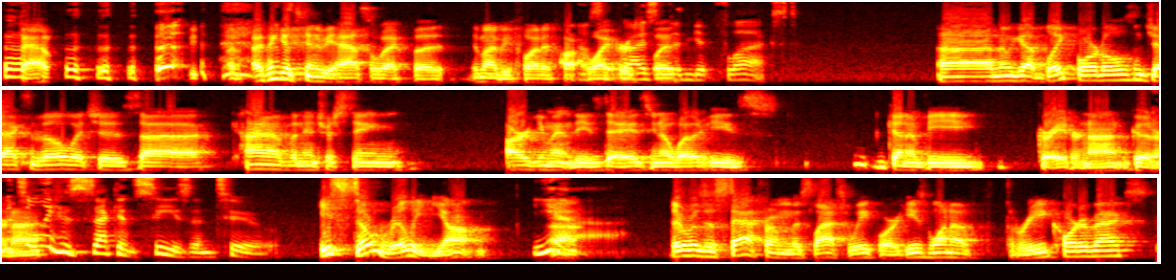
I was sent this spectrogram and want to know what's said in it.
battle. I think it's going to be Hasselbeck, but it might be fun if I'm Whitehurst plays. didn't get flexed. Uh, and then we got Blake Bortles in Jacksonville, which is uh, kind of an interesting argument these days. You know whether he's going to be great or not, good and or it's not. It's only his second season too. He's still really young. Yeah. Uh, there was a stat from this last week where he's one of three quarterbacks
